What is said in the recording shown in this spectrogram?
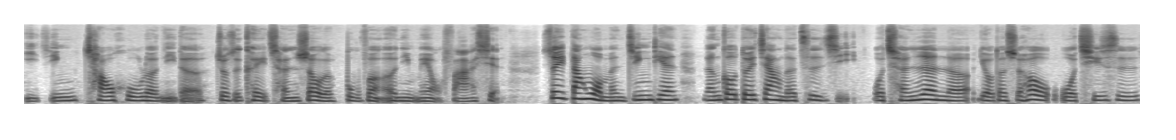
已经超乎了你的就是可以承受的部分，而你没有发现。所以当我们今天能够对这样的自己，我承认了，有的时候我其实。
